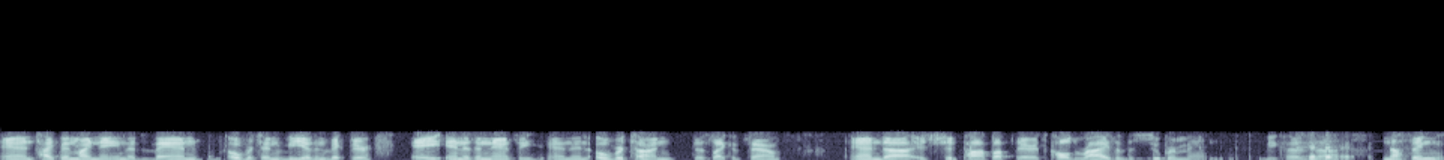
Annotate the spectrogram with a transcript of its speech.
and type in my name. That's Van Overton. V as in Victor. A N as in Nancy, and then Overton, just like it sounds. And uh, it should pop up there. It's called Rise of the Supermen because uh, nothing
